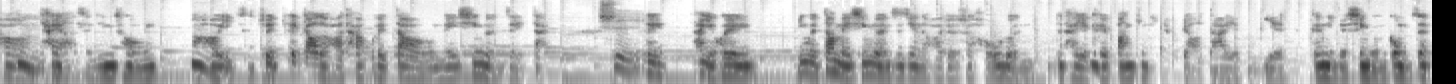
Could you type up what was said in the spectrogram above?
后太阳神经丛，嗯、然后以及最最高的话，它会到眉心轮这一带，是，所以它也会因为到眉心轮之间的话就是喉轮，那它也可以帮助你去表达，嗯、也也跟你的心轮共振。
